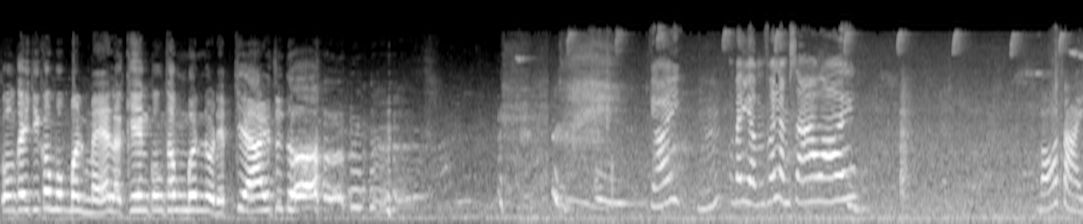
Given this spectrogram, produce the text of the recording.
Con thấy chỉ có một mình mẹ là khen con thông minh rồi đẹp trai thôi đó Trời, ừ, bây giờ mình phải làm sao ơi? Bó tay.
